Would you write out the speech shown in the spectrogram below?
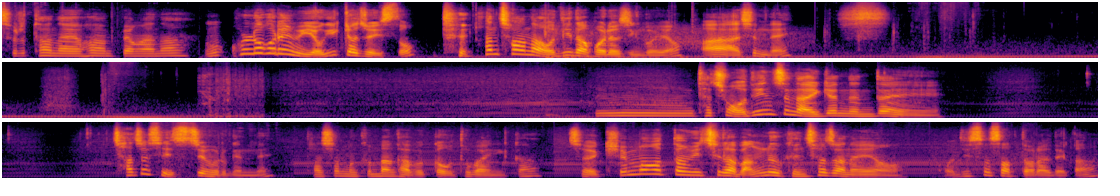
수류탄 하나에 화염병 하나. 응? 홀로그램이 여기 껴져 있어? 한처 하나 어디다 버려진 거예요? 아 아쉽네. 음 대충 어딘지는 알겠는데 찾을 수 있을지 모르겠네. 다시 한번 금방 가볼까 오토바이니까. 저킬 먹었던 위치가 막루 근처잖아요. 어디서 쐈더라 내가?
